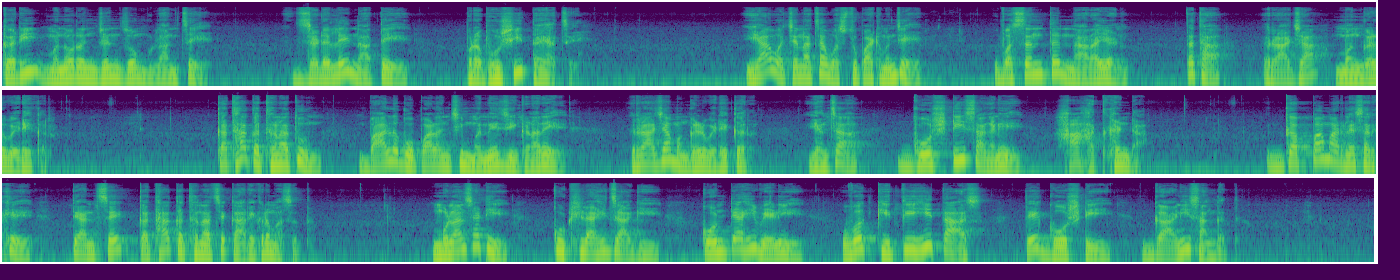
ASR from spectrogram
करी मनोरंजन जो मुलांचे जडले नाते प्रभूशी तयाचे. या वचनाचा वस्तुपाठ म्हणजे वसंत नारायण तथा राजा मंगळ वेढेकर. कथाकथनातून बालगोपाळांची मने जिंकणारे राजा मंगळ वेढेकर यांचा गोष्टी सांगणे हा हातखंडा. गप्पा मारल्यासारखे त्यांचे कथाकथनाचे कार्यक्रम असत. मुलांसाठी कुठल्याही जागी कोणत्याही वेळी व कितीही तास ते गोष्टी गाणी सांगत.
